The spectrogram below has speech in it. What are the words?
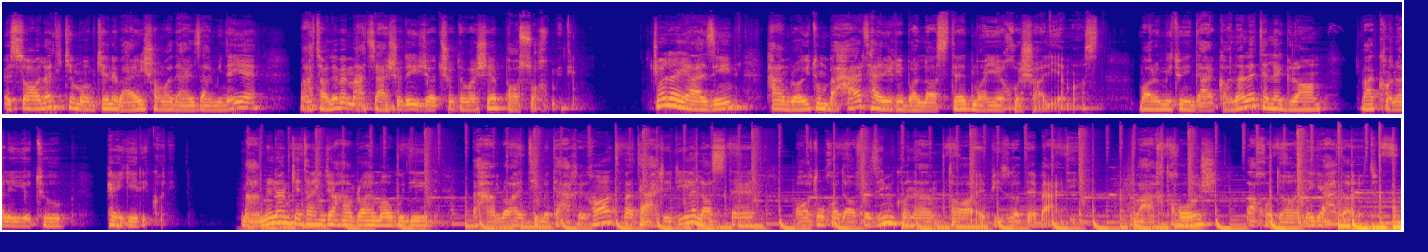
به سوالاتی که ممکنه برای شما در زمینه مطالب مطرح شده ایجاد شده باشه پاسخ میدیم. جدای از این همراهیتون به هر طریقی با لاستد مایه خوشحالی ماست. ما رو می‌تونید در کانال تلگرام و کانال یوتیوب پیگیری کنید. ممنونم که تا اینجا همراه ما بودید. به همراه تیم تحقیقات و تحریری لاستد باهاتون خداحافظی می‌کنم تا اپیزود بعدی. وقت خوش و خدا نگهدارتون.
